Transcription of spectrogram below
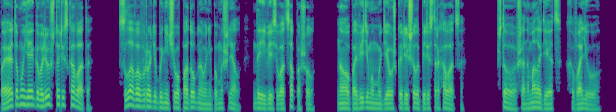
Поэтому я и говорю, что рисковато. Слава вроде бы ничего подобного не помышлял, да и весь в отца пошел. Но, по-видимому, девушка решила перестраховаться. Что ж, она молодец, хвалю.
